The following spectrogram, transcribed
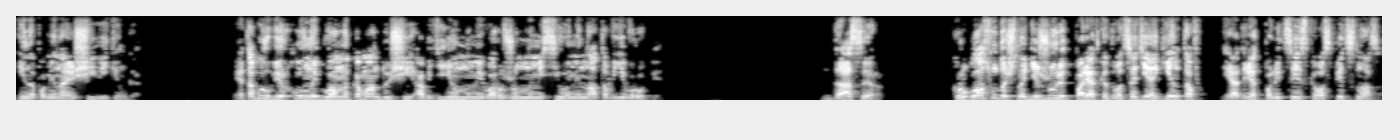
и напоминающий викинга. Это был верховный главнокомандующий Объединенными Вооруженными Силами НАТО в Европе. Да, сэр. Круглосуточно дежурит порядка 20 агентов и отряд полицейского спецназа.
